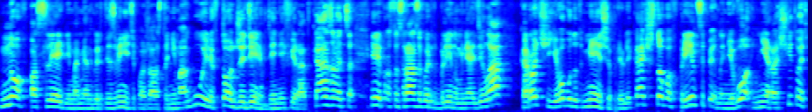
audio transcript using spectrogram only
но в последний момент говорит, извините, пожалуйста, не могу, или в тот же день, в день эфира отказывается, или просто сразу говорит, блин, у меня дела. Короче, его будут меньше привлекать, чтобы, в принципе, на него не рассчитывать,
